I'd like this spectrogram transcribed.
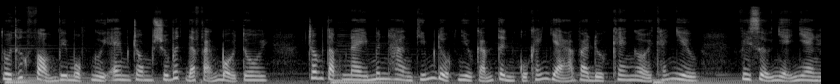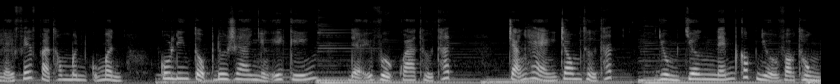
tôi thất vọng vì một người em trong showbiz đã phản bội tôi. Trong tập này, Minh Hằng chiếm được nhiều cảm tình của khán giả và được khen ngợi khá nhiều. Vì sự nhẹ nhàng, lễ phép và thông minh của mình, cô liên tục đưa ra những ý kiến để vượt qua thử thách. Chẳng hạn trong thử thách, dùng chân ném cốc nhựa vào thùng.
